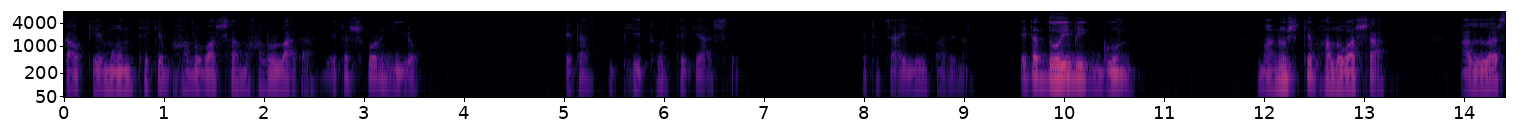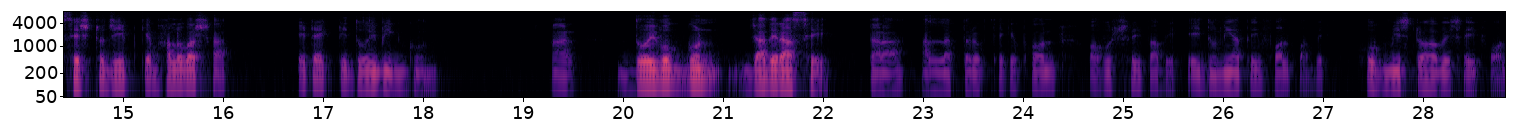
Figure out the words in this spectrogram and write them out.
কাউকে মন থেকে ভালোবাসা ভালো লাগা, এটা স্বর্গীয়। এটা ভিতর থেকে আসে। এটা চাইলেই পারে না। এটা দৈবিক গুণ। মানুষকে ভালোবাসা, আল্লাহর শ্রেষ্ঠ জীবকে ভালোবাসা, এটা একটি দৈবিক গুণ। আর দৈবিক গুণ যাদের আছে, তারা আল্লাহর তরফ থেকে ফল অবশ্যই পাবে, এই দুনিয়াতেই ফল পাবে, খুব মিষ্ট হবে সেই ফল।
